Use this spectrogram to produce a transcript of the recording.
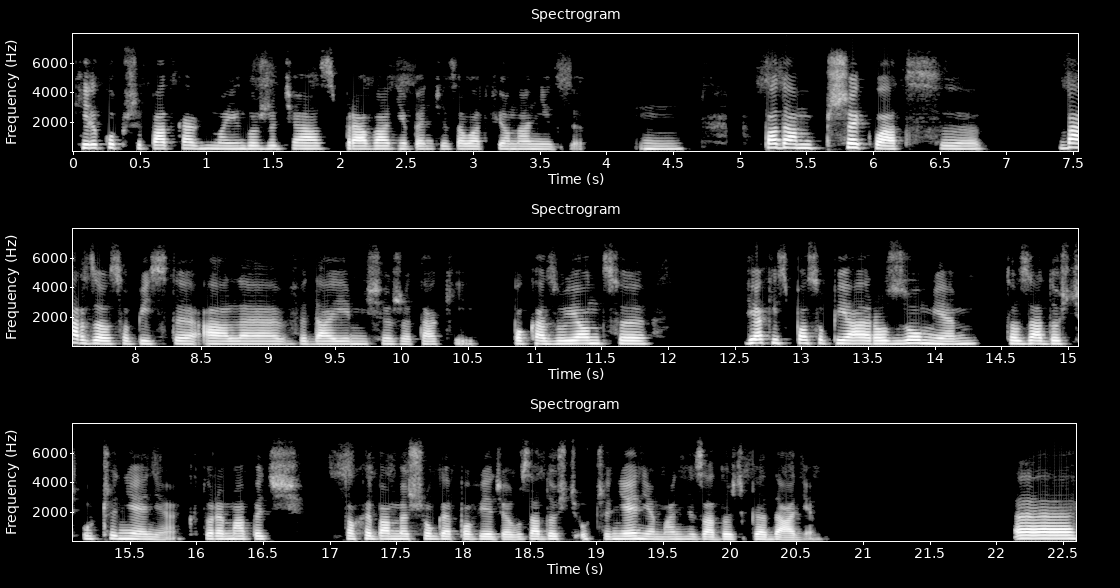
kilku przypadkach mojego życia sprawa nie będzie załatwiona nigdy. Mm. Podam przykład bardzo osobisty, ale wydaje mi się, że taki pokazujący, w jaki sposób ja rozumiem to zadośćuczynienie, które ma być, to chyba Meszugę powiedział, zadośćuczynieniem, a nie zadość gadaniem. E,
